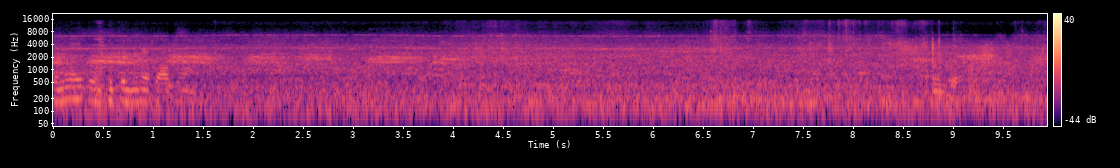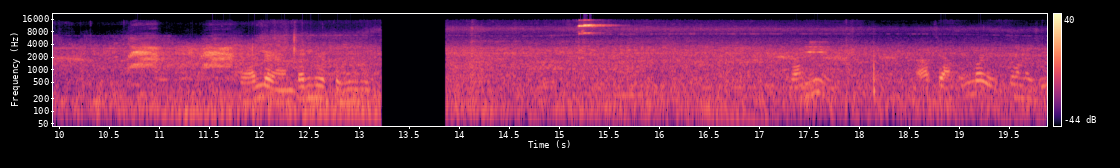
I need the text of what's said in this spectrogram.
ఉన్నాయి. కొన్ని కొన్ని పాపం వాళ్ళే అంతంగా పెట్టదు కానీ ఆ సెంటర్లో ఎక్కువన్నది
